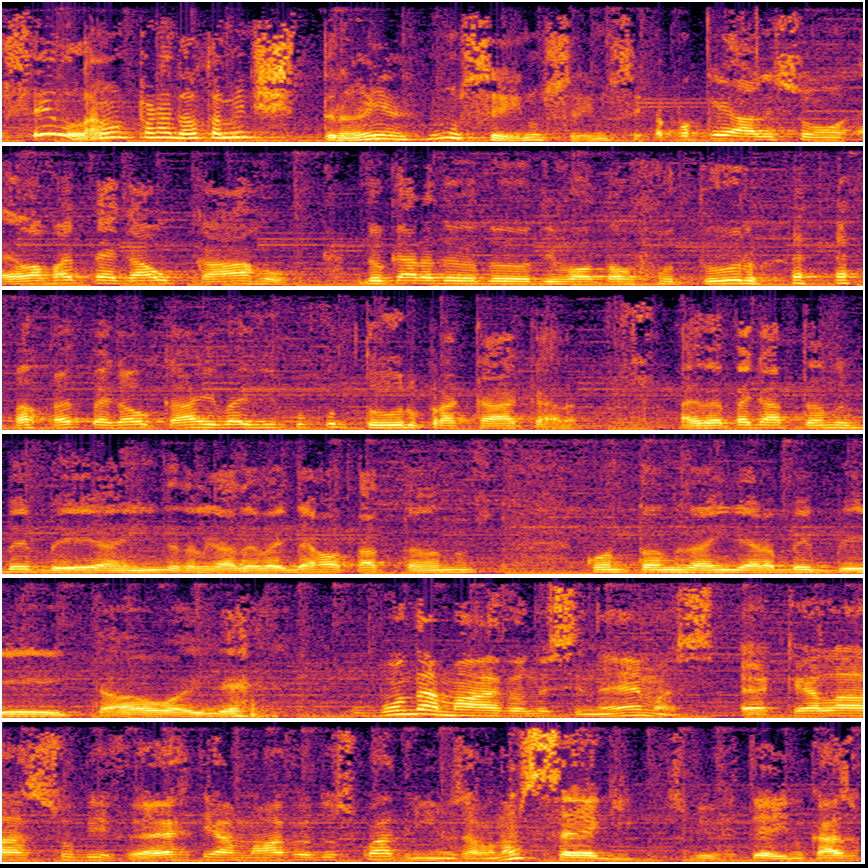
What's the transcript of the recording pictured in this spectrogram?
Sei lá, uma parada altamente estranha. Não sei, não sei, não sei. É porque, Alisson, ela vai pegar o carro do cara do, do, de volta ao futuro. ela vai pegar o carro e vai vir pro futuro, pra cá, cara. Aí vai pegar Thanos bebê ainda, tá ligado? Aí vai derrotar Thanos quando Thanos ainda era bebê e tal. Aí... O bom da Marvel nos cinemas é que ela subverte a Marvel dos quadrinhos. Ela não segue, subverter aí no caso,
